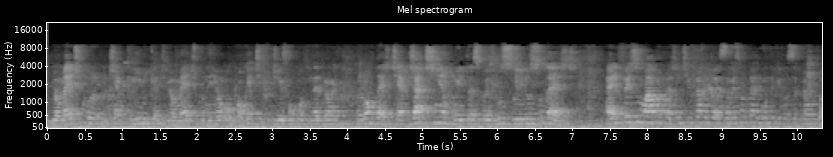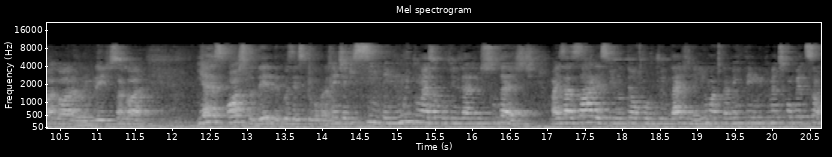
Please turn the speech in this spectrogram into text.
biomédico, não tinha clínica de biomédico, nem, ou qualquer tipo de oportunidade de biomédico no Nordeste. Tinha, já tinha muitas coisas no Sul e no Sudeste. Aí ele fez um mapa para a gente e perguntou essa mesma pergunta que você perguntou agora, eu lembrei disso agora. E a resposta dele, depois ele explicou para a gente, é que sim, tem muito mais oportunidade no Sudeste. Mas as áreas que não têm oportunidade nenhuma também tem muito menos competição.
